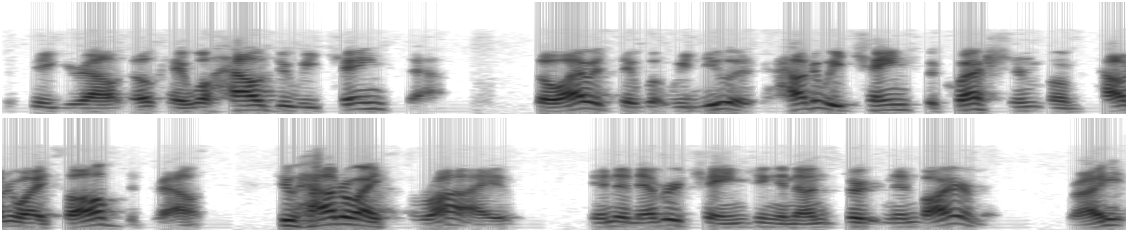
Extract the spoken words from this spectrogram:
to figure out, okay, well, how do we change that? So I would say what we do is, how do we change the question from how do I solve the drought to how do I thrive in an ever-changing and uncertain environment, right?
